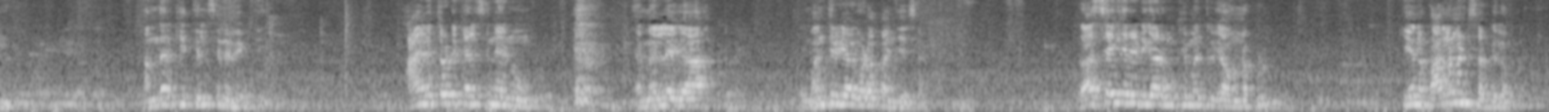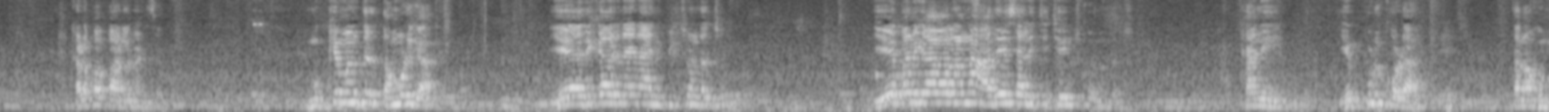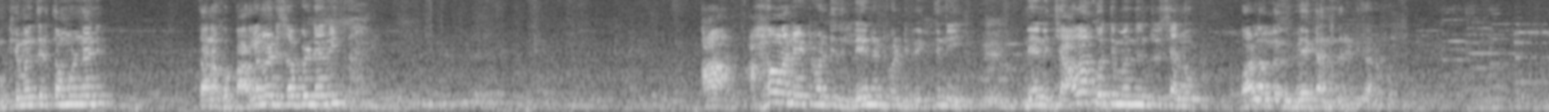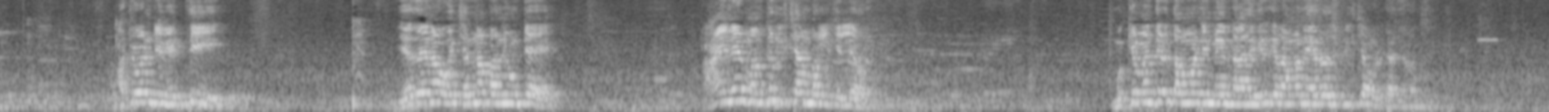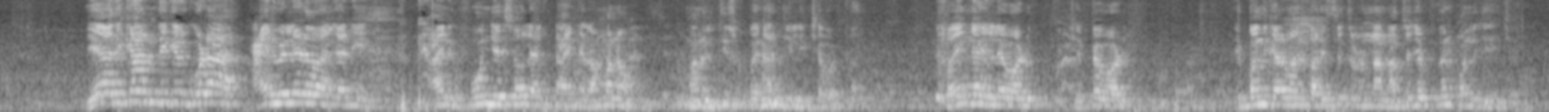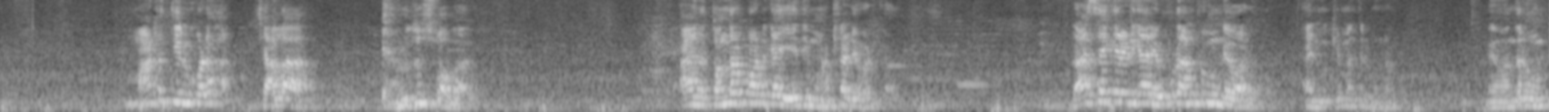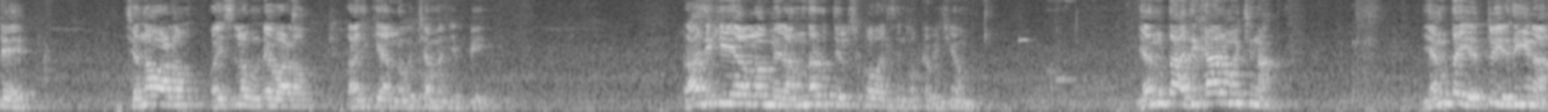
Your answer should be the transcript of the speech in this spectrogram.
అందరికీ తెలిసిన వ్యక్తి. ఆయనతోటి కలిసి నేను ఎమ్మెల్యేగా మంత్రిగా కూడా పనిచేశాను. రాజశేఖర రెడ్డి గారు ముఖ్యమంత్రిగా ఉన్నప్పుడు ఈయన పార్లమెంట్ సభ్యులు అప్పుడు. కడప పార్లమెంట్ సభ్యులు. ముఖ్యమంత్రి తమ్ముడుగా ఏ అధికారినైనా ఆయన పిలిచి ఉండొచ్చు. ఏ పని కావాలన్నా ఆదేశాలు ఇచ్చి చేయించుకొని ఉండొచ్చు. కానీ ఎప్పుడు కూడా తన ఒక ముఖ్యమంత్రి తమ్ముడినని తన ఒక పార్లమెంట్ సభ్యుడని. ఆ అహం అనేటువంటిది లేనటువంటి వ్యక్తిని నేను చాలా కొద్ది మందిని చూశాను వాళ్ళల్లో వివేకానంద రెడ్డి గారు. అటువంటి వ్యక్తి ఏదైనా ఒక చిన్న పని ఉంటే ఆయనే మంత్రుల ఛాంబర్లకు వెళ్ళేవాడు. ముఖ్యమంత్రి తమ్ముడిని మీరు నా దగ్గరికి రమ్మని ఏ రోజు పిలిచేవాడు కాదు ఎవరు ఏ అధికారం దగ్గరికి కూడా ఆయన వెళ్ళాడు కానీ ఆయనకు ఫోన్ చేసో లేకుంటే ఆయన రమ్మనో మనం తీసుకుపోయిన అర్జీలు ఇచ్చేవాడు కాదు. స్వయంగా వెళ్ళేవాడు చెప్పేవాడు. ఇబ్బందికరమైన పరిస్థితులు ఉన్నా నచ్చ చెప్పుకొని పనులు చేయించేవాడు. మాట తీరు కూడా చాలా మృదు స్వభావం. ఆయన తొందరపాటుగా ఏది మాట్లాడేవాడు కాదు. రాజశేఖర రెడ్డి గారు ఎప్పుడు అంటూ ఉండేవాడు. ఆయన ముఖ్యమంత్రి ఉన్నప్పుడు. మేమందరం ఉంటే చిన్నవాళ్ళం వయసులో ఉండేవాళ్ళం రాజకీయాల్లో వచ్చామని చెప్పి. రాజకీయాల్లో మీరందరూ తెలుసుకోవాల్సిన ఒక విషయం. ఎంత అధికారం వచ్చినా ఎంత ఎత్తు ఎదిగినా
